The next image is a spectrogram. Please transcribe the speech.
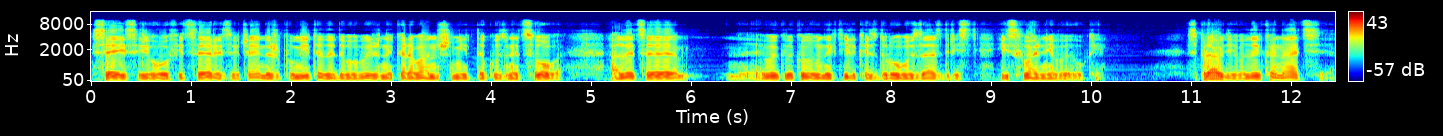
Сейс і його офіцери, звичайно ж, помітили дивовижний караван Шмітта Кузнецова, але це е, викликало в них тільки здорову заздрість і схвальні вигуки. Справді, велика нація,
